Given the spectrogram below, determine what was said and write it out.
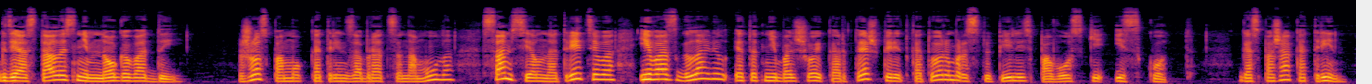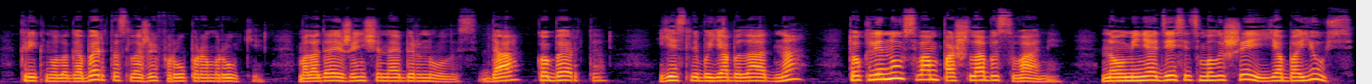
где осталось немного воды». Жос помог Катрин забраться на мула, сам сел на третьего и возглавил этот небольшой кортеж, перед которым расступились повозки и скот. «Госпожа Катрин!» — крикнула Габерта, сложив рупором руки. Молодая женщина обернулась. «Да, Гоберта, если бы я была одна, то, клянусь вам, пошла бы с вами. Но у меня десять малышей, и я боюсь.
